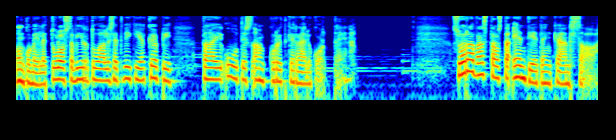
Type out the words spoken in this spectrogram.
Onko meille tulossa virtuaaliset Viki ja Köpi tai uutisankkurit keräilykortteina? Suoraa vastausta en tietenkään saa,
